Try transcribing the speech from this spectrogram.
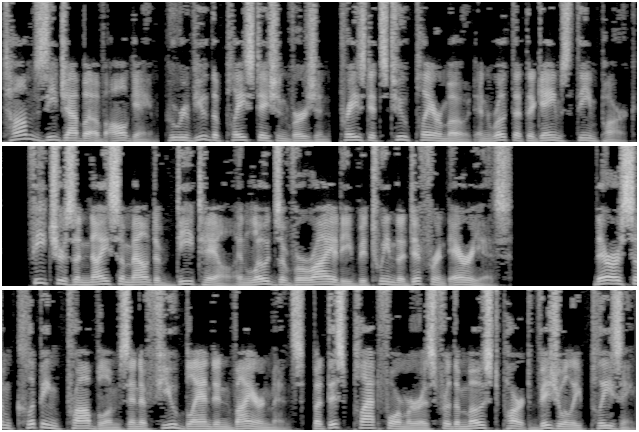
Tom Zjaba of Allgame, who reviewed the PlayStation version, praised its two-player mode and wrote that the game's theme park features a nice amount of detail and loads of variety between the different areas. There are some clipping problems and a few bland environments, but this platformer is for the most part visually pleasing.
